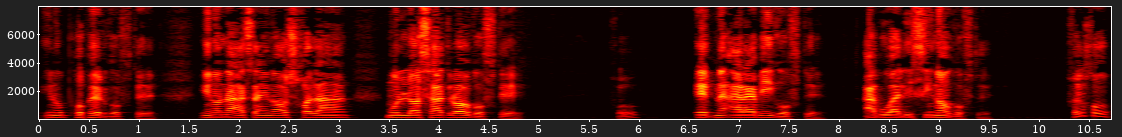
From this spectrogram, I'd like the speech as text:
اینو پوپر گفته. اینو نه اصلا اینا آشغالن ملا صدرا گفته. خب؟ ابن عربی گفته. ابو علی سینا گفته. خیلی خوب.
